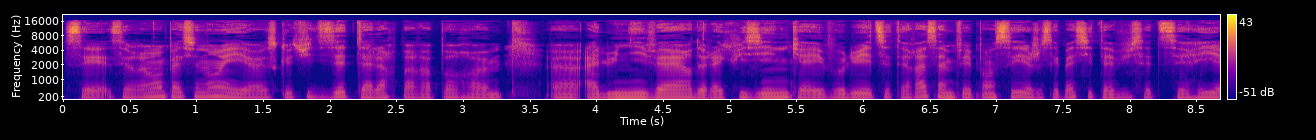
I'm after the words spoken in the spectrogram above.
c'est vraiment passionnant et euh, ce que tu disais tout à l'heure par rapport euh, euh, à l'univers de la cuisine qui a évolué, etc., ça me fait penser, je ne sais pas si tu as vu cette série,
